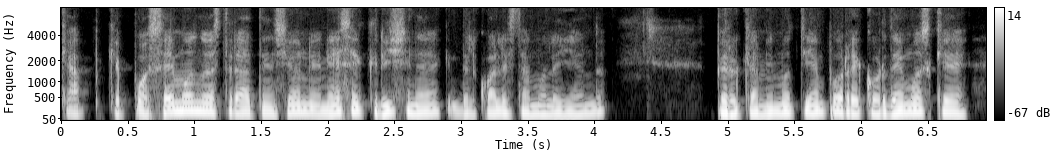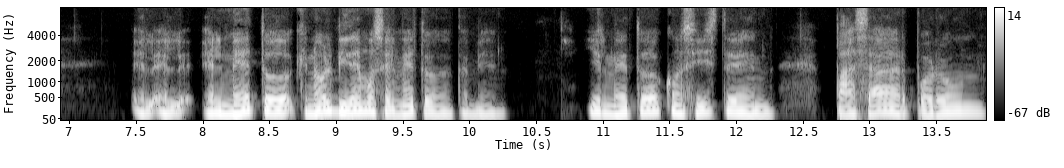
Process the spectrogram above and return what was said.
que, posemos nuestra atención en ese Krishna del cual estamos leyendo, pero que al mismo tiempo recordemos que el, el método, que no olvidemos el método también. Y el método consiste en pasar por, un,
